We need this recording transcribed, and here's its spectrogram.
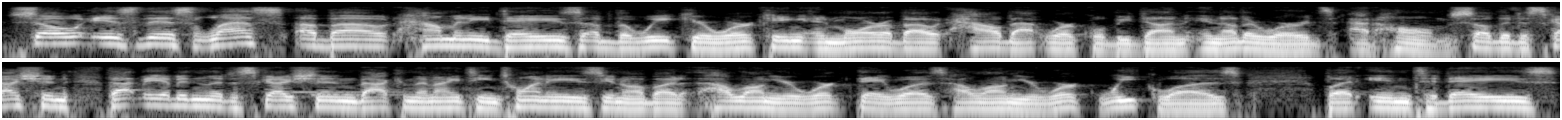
So is this less about how many days of the week you're working and more about how that work will be done? In other words, at home. So the discussion, that may have been the discussion back in the 1920s, you know, about how long your work day was, how long your work week was. But in today's,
